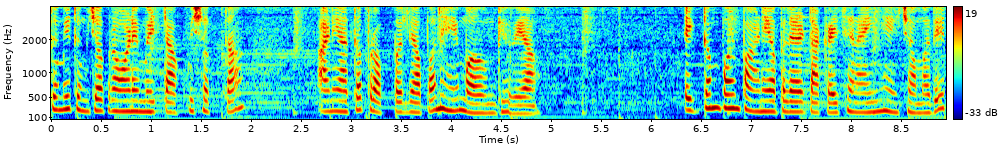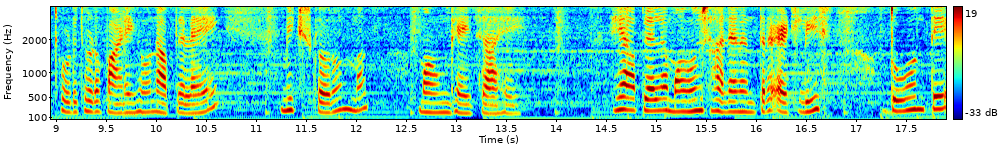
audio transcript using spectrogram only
तुम्ही तुमच्याप्रमाणे मीठ टाकू शकता. आणि आता प्रॉपरली आपण हे मळून घेऊया. एकदम पण पाणी आपल्याला टाकायचं नाही ह्याच्यामध्ये थोडं थोडं पाणी घेऊन आपल्याला हे मिक्स करून मग मळून घ्यायचं आहे. हे आपल्याला मळून झाल्यानंतर ॲटलिस्ट दोन ते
